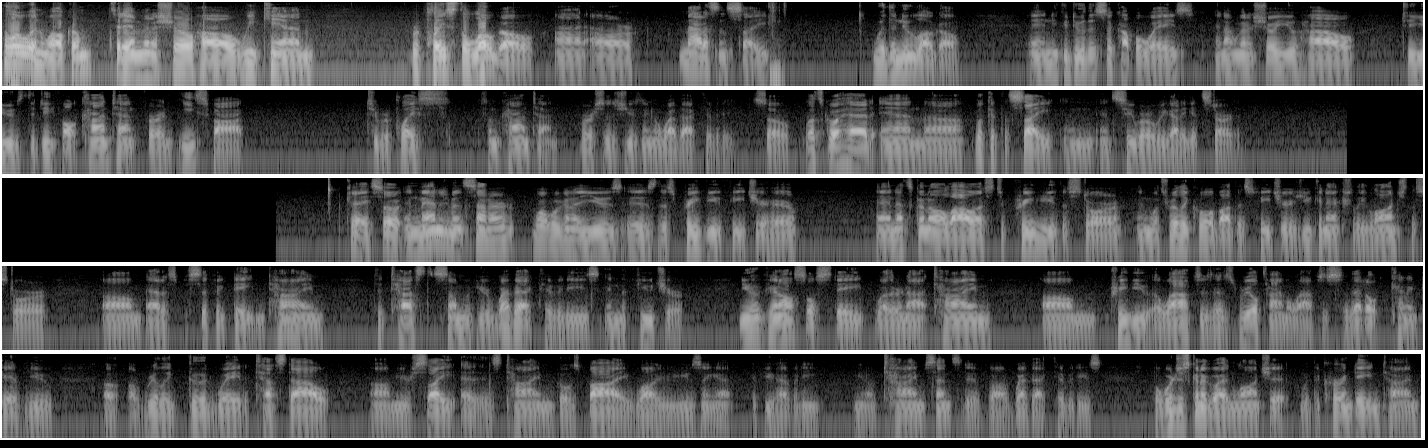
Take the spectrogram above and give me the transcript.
Hello and welcome. Today I'm going to show how we can replace the logo on our Madison site with a new logo. And you could do this a couple ways and I'm going to show you how to use the default content for an eSpot to replace some content versus using a web activity. So let's go ahead and uh, look at the site and, and see where we got to get started. Okay, so in Management Center, what we're going to use is this preview feature here. And that's going to allow us to preview the store. And what's really cool about this feature is you can actually launch the store um, at a specific date and time to test some of your web activities in the future. You can also state whether or not time um, preview elapses as real time elapses. So that'll kind of give you a, a really good way to test out um, your site as time goes by while you're using it if you have any you know time sensitive uh, web activities. But we're just going to go ahead and launch it with the current date and time.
